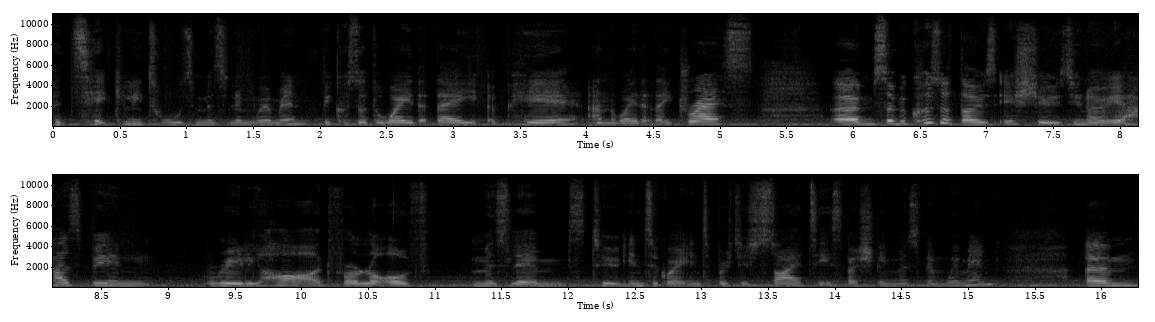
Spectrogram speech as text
particularly towards Muslim women because of the way that they appear and the way that they dress. Um, so, because of those issues, you know, it has been really hard for a lot of Muslims to integrate into British society, especially Muslim women. Um,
